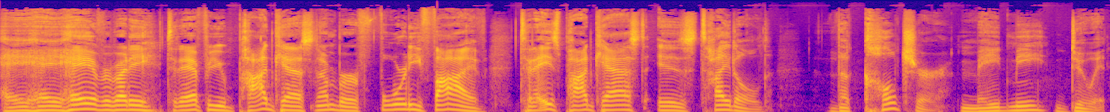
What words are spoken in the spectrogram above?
Hey, hey, hey, everybody. Today, for you, podcast number 45. Today's podcast is titled The Culture Made Me Do It.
